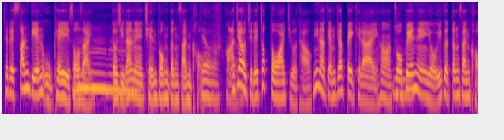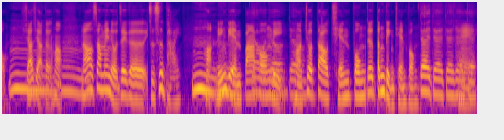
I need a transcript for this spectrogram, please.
这个三点五 K 的所在，都是咱的前锋登山口。好，啊，这有一个足大的石头，你若踮遮爬起来，哈，左边呢有一个登山口，小小的哈。然后上面有这个指示牌，好，零点八公里，哈，就到前峰，就登顶前峰。对对对对对，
